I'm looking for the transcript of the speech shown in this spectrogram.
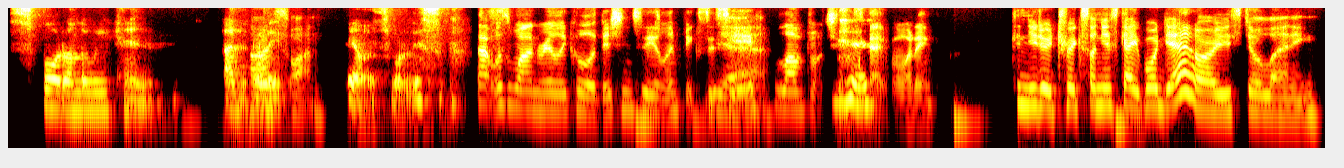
sport on the weekend. I don't really nice one. yeah, that's what it is. That was one really cool addition to the Olympics this Yeah. year. Loved watching skateboarding. Can you do tricks on your skateboard yet or are you still learning?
